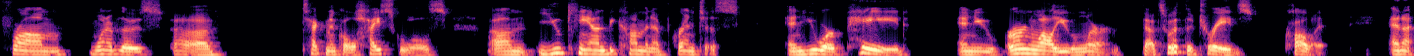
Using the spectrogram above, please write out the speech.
from one of those uh, technical high schools, um, you can become an apprentice and you are paid and you earn while you learn. That's what the trades call it. And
